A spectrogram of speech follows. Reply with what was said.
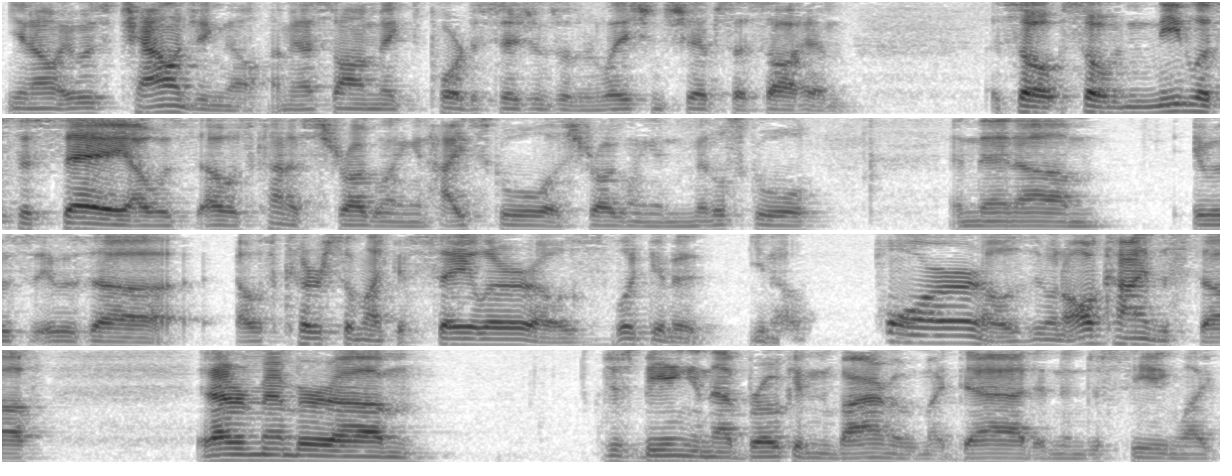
you know it was challenging though. I mean i saw him make poor decisions with relationships. I saw him. So so needless to say i was i was kind of struggling in high school. I was struggling in middle school. And then um, it was it was uh, i was cursing like a sailor. I was looking at you know porn. I was doing all kinds of stuff. And I remember um, just being in that broken environment with my dad and then just seeing like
